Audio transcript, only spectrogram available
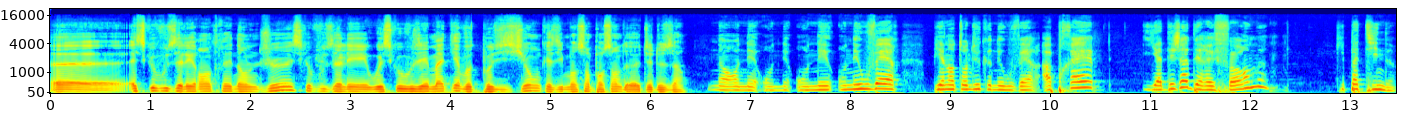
Euh, est-ce que vous allez rentrer dans le jeu? Est-ce que vous allez, ou est-ce que vous allez maintenir votre position, quasiment 100% de T2A Non, on est, on est, on est, on est ouvert. Bien entendu qu'on est ouvert. Après, il y a déjà des réformes qui patinent.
